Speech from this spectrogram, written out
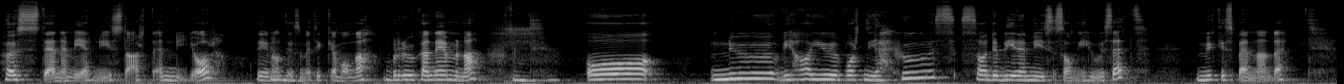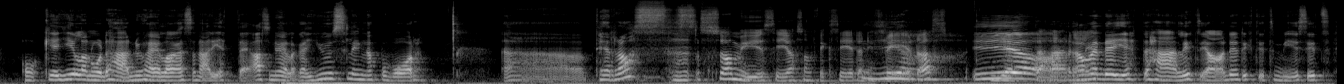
hösten är mer nystart än nyår. Det är någonting som jag tycker många brukar nämna. Och nu, vi har ju vårt nya hus så det blir en ny säsong i huset. Mycket spännande. Och jag gillar nog det här, nu har jag lagat en sån här jätte, alltså nu har jag lagat en ljusslinga på vår eh, terrass. Mm, så mysig, jag som fick se den i fredags. Ja, Jättehärlig. ja men det är jättehärligt, ja det är riktigt mysigt.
